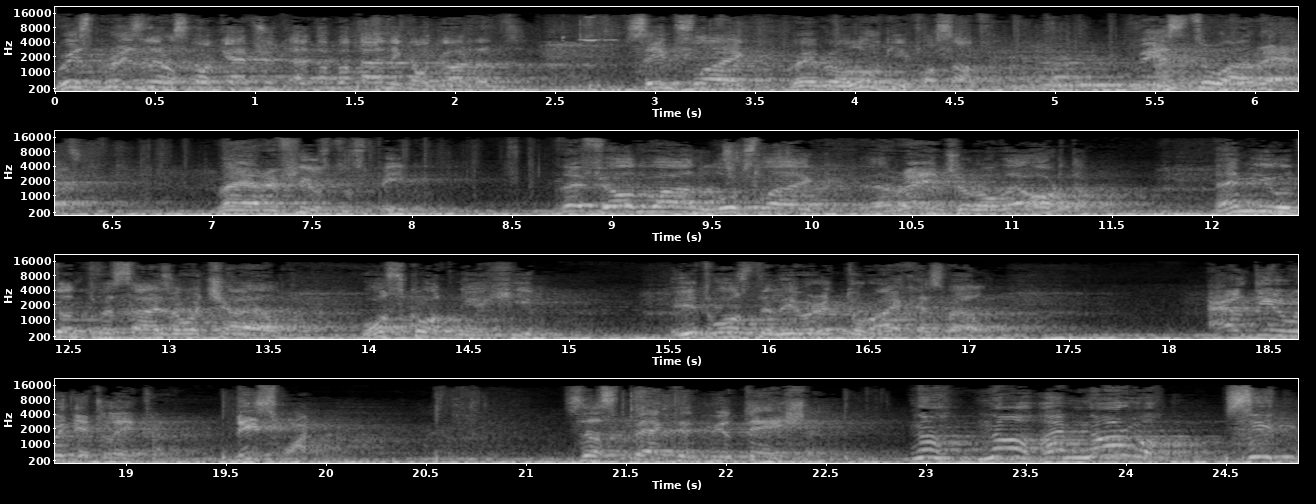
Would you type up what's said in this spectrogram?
These prisoners were captured at the botanical gardens. Seems like they were looking for something. These two are red. They refuse to speak. The third one looks like a ranger of the order. A mutant the size of a child was caught near him. It was delivered to Reich as well. I'll deal with it later. This one. Suspected mutation. No, no, I'm normal. See,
